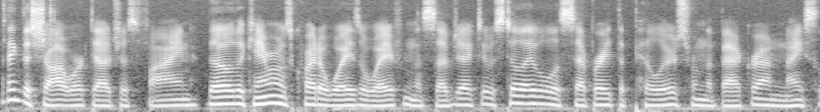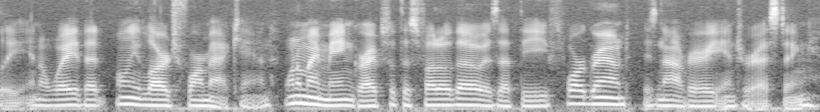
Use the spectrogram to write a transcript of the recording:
I think the shot worked out just fine. Though the camera was quite a ways away from the subject, it was still able to separate the pillars from the background nicely in a way that only large format can. One of my main gripes with this photo though is that the foreground is not very interesting.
